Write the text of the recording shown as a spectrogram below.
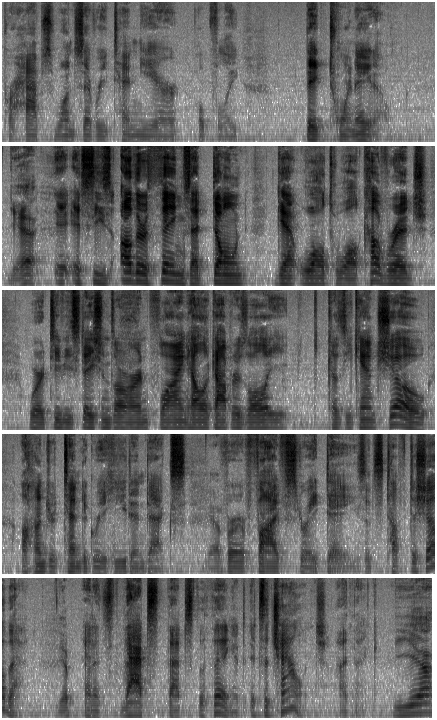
perhaps once every 10 year, hopefully, big tornado. Yeah, It's these other things that don't get wall to wall coverage where TV stations aren't flying helicopters all because you can't show a 110 degree heat index Yep. for five straight days. It's tough to show that. Yep. And it's that's that's the thing. It, it's a challenge, I think. Yeah,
